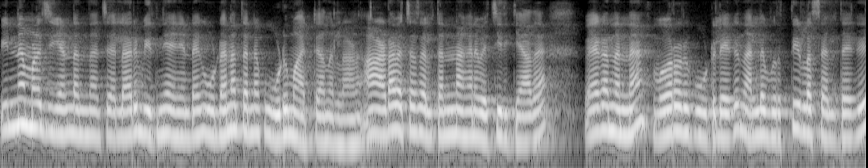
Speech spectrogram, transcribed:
പിന്നെ നമ്മൾ ചെയ്യേണ്ടത് എന്താ വെച്ചാൽ എല്ലാവരും വിരിഞ്ഞ് കഴിഞ്ഞിട്ടുണ്ടെങ്കിൽ ഉടനെ തന്നെ കൂട് മാറ്റുക എന്നുള്ളതാണ്. ആ അട വെച്ച സ്ഥലത്ത് തന്നെ അങ്ങനെ വെച്ചിരിക്കാതെ വേഗം തന്നെ വേറൊരു കൂട്ടിലേക്ക് നല്ല വൃത്തിയുള്ള സ്ഥലത്തേക്ക്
